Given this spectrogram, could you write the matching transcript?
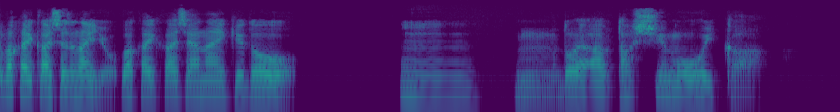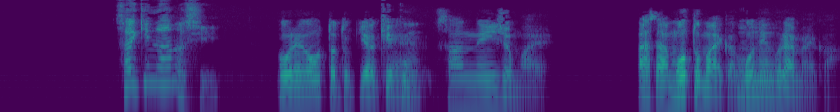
若い会社じゃないよ。若い会社じゃないけど、うんうんうん。うん、どうや、あ、年も多いか。最近の話？俺がおった時やけん結、3年以上前。あ、さ、もっと前か、うん5年ぐらい前か。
